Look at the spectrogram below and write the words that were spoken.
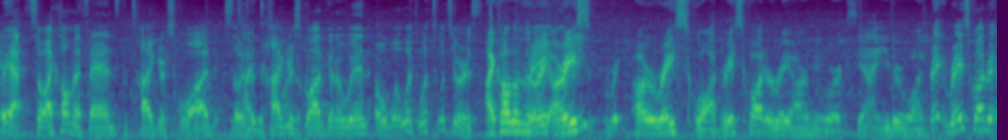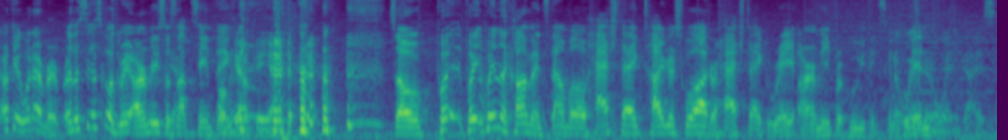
Oh yeah, so I call my fans the Tiger Squad. So the Tiger is the Tiger Squad, Squad okay. gonna win, or what, what's what's yours? I call them the Ray, race or race squad. Race squad or Ray Army works. Yeah, either one. Ray, Ray Squad. Ray, okay, whatever. Or let's let's go with Ray Army, so yeah. it's not the same thing. Okay, okay, yeah. so put, put put in the comments down below hashtag Tiger Squad or hashtag Ray Army for who you think is gonna Who's win. Who's gonna win, guys?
